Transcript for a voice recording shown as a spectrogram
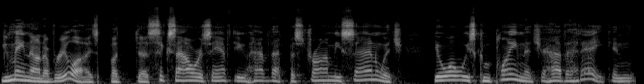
you may not have realized, but uh, six hours after you have that pastrami sandwich, you always complain that you have a headache. And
